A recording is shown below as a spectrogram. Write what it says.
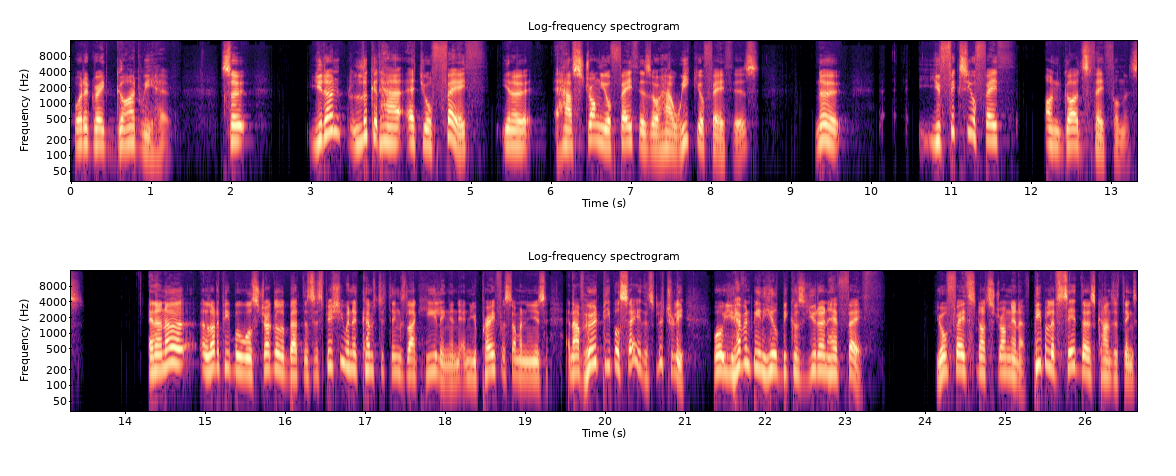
What a great God we have. So you don't look at how at your faith, you know, how strong your faith is or how weak your faith is. No, you fix your faith on God's faithfulness. And I know a lot of people will struggle about this, especially when it comes to things like healing. And, and you pray for someone, and, you say, and I've heard people say this literally well, you haven't been healed because you don't have faith. Your faith's not strong enough. People have said those kinds of things.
